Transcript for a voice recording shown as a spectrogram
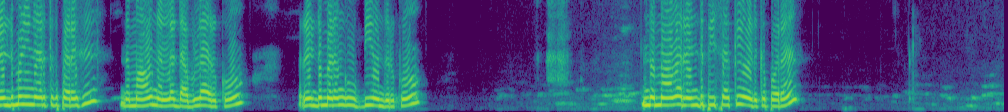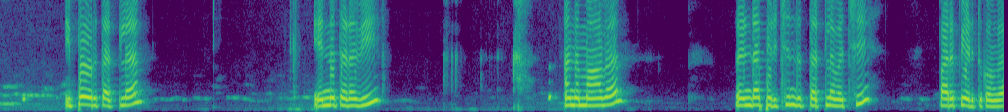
ரெண்டு மணி நேரத்துக்கு பிறகு இந்த மாவு நல்லா டபுளாக இருக்கும். ரெண்டு மடங்கு உப்பி வந்திருக்கும். இந்த மாவை ரெண்டு பீஸாக்கு எடுக்க போகிறேன் இப்போ ஒரு தட்டில் எண்ணெய் தடவி அந்த மாவை ரெண்டாக பிரித்து இந்த தட்டில் வச்சு பரப்பி எடுத்துக்கோங்க.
